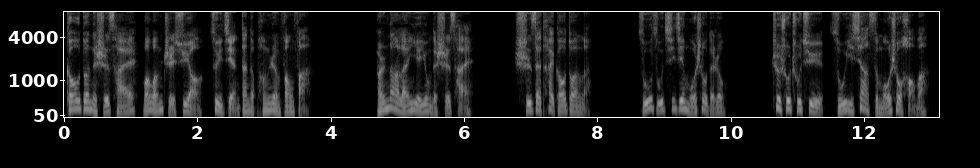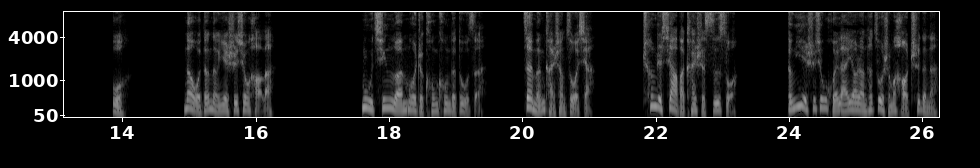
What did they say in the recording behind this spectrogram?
高端的食材往往只需要最简单的烹饪方法，而纳兰叶用的食材实在太高端了，足足七阶魔兽的肉，这说出去足以吓死魔兽，好吗？不，那我等等叶师兄好了。穆青鸾摸着空空的肚子，在门槛上坐下，撑着下巴开始思索：等叶师兄回来，要让他做什么好吃的呢？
